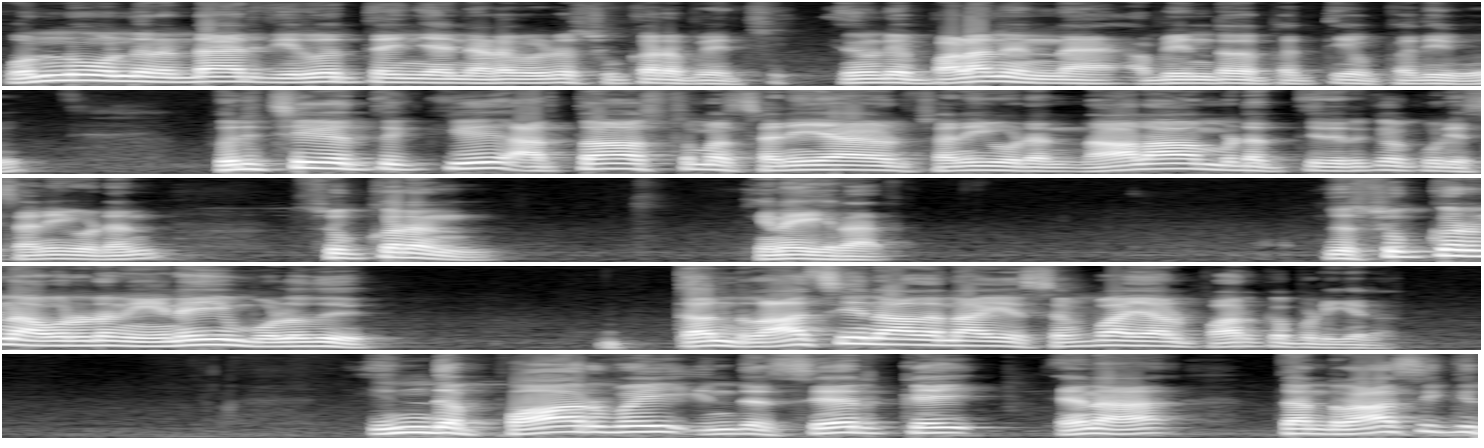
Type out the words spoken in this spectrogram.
ஒன்று ஒன்று ரெண்டாயிரத்தி இருபத்தஞ்சு நடைபெற சுக்கர பயிற்சி. இதனுடைய பலன் என்ன அப்படின்றத பற்றிய பதிவு. விருச்சிகத்துக்கு அர்த்தாஷ்டம சனியா சனியுடன் நாலாம் இடத்தில் இருக்கக்கூடிய சனியுடன் சுக்கரன் இணைகிறார். இந்த சுக்கிரன் அவருடன் இணையும் பொழுது தன் ராசிநாதனாகிய செவ்வாயால் பார்க்கப்படுகிறார். இந்த பார்வை இந்த சேர்க்கை ஏன்னா தன் ராசிக்கு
